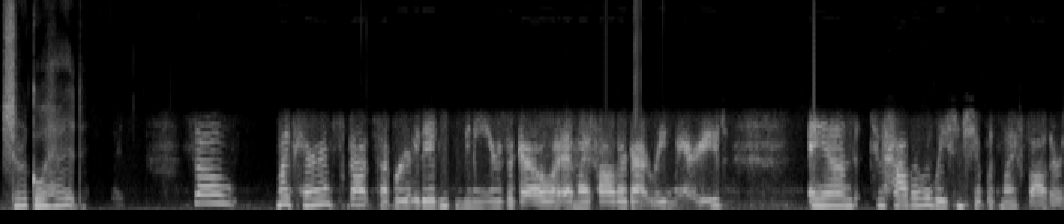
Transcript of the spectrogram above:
Sure, go ahead. So, my parents got separated many years ago, and my father got remarried. And to have a relationship with my father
